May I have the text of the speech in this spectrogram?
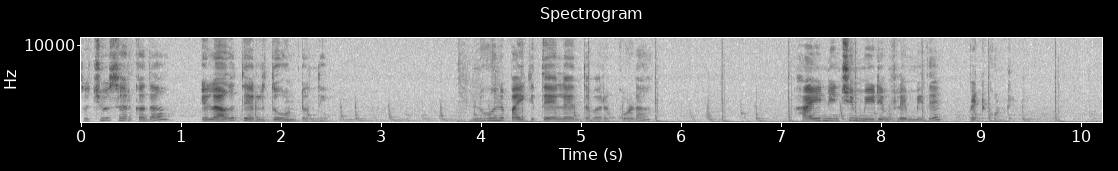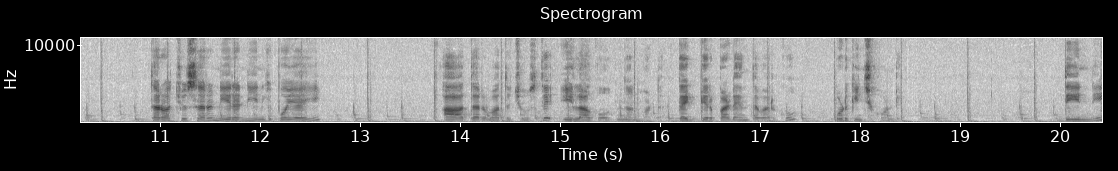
సో చూసారు కదా? ఇలాగ తెరులుతూ ఉంటుంది. నూనె పైకి తేలేంత వరకు కూడా హై నుంచి మీడియం ఫ్లేమ్ మీదే పెట్టుకోండి. తర్వాత చూసారా నీరన్నీ ఇనిగిపోయాయి. ఆ తర్వాత చూస్తే ఇలాగవుతుంది అనమాట దగ్గర పడేంత వరకు ఉడికించుకోండి. దీన్ని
